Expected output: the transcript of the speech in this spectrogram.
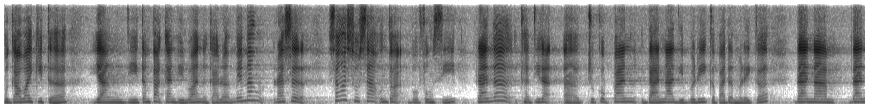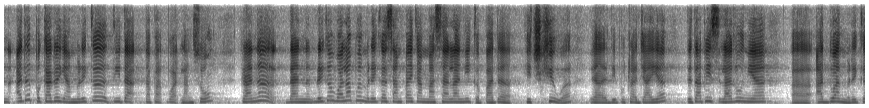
pegawai kita yang ditempatkan di luar negara memang rasa sangat susah untuk berfungsi kerana ketidakcukupan uh, dana diberi kepada mereka dan um, dan ada perkara yang mereka tidak dapat buat langsung kerana dan mereka walaupun mereka sampaikan masalah ni kepada HQ uh, di Putrajaya tetapi selalunya uh, aduan mereka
